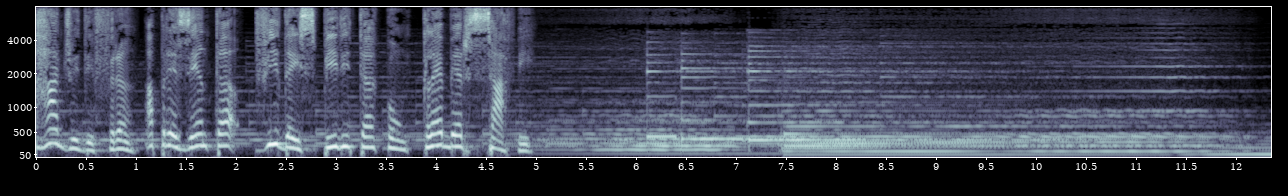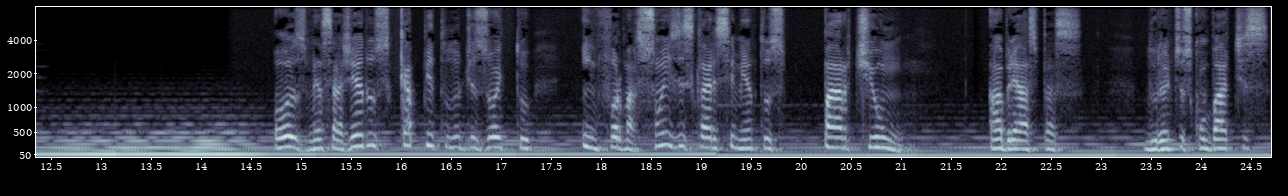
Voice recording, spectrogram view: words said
Rádio Idefran apresenta Vida Espírita com Kleber Safi. Os Mensageiros, capítulo 18, Informações e Esclarecimentos, parte 1. Abre aspas. Durante os combates,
